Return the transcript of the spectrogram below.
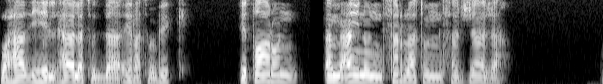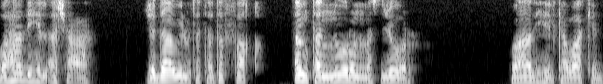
وهذه الهالة الدائرة بك إطار أم عين ثرة ثجاجة؟ وهذه الأشعة جداول تتدفق أم تنور مسجور؟ وهذه الكواكب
